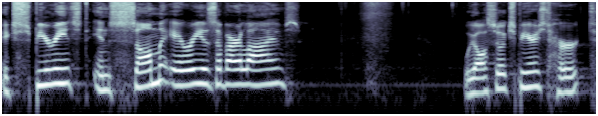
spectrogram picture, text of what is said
experienced in some areas of our lives, we also experienced hurt.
